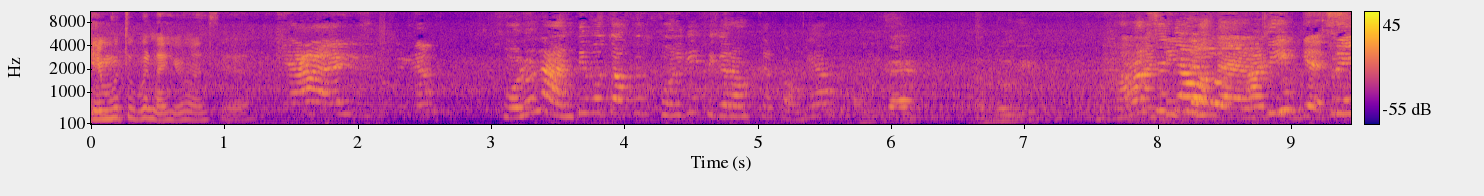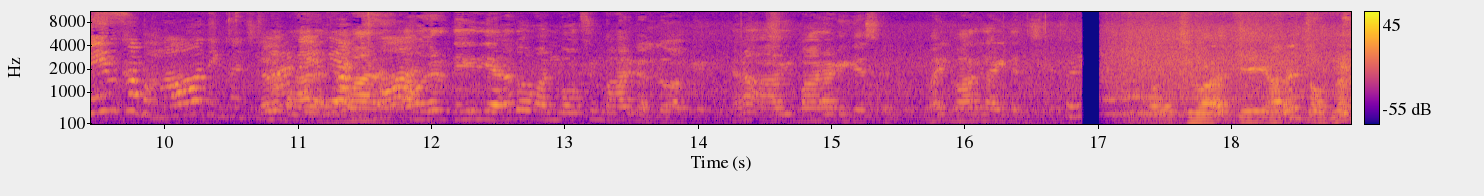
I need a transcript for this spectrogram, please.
हेमू तू बनाई वहाँ से। खोलो ना आंटी वो तो आपको खोल के फिगर आउट कर पाओगे आप। बाहर से क्या होता है? आंटी आंटी guess। फ्रेम का भाव देखना चाहिए। बाहर आंटी है, के बाहर है। भाव। अब अगर दे दिया ना तो अनबॉक्सिंग बाहर कर लो आके है ना? आगे बाहर आके गेस कर लो। भाई बाहर लाइट अच्छी है। और अच्छी बात ये यार चॉकलेट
